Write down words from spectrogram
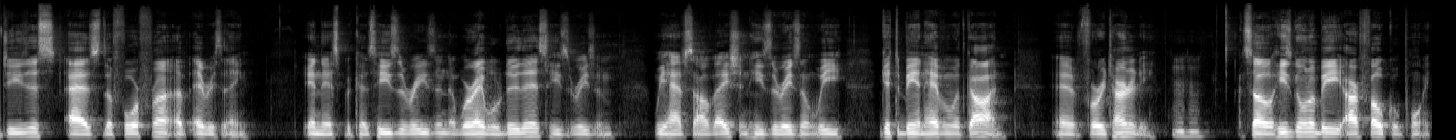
Jesus as the forefront of everything in this because he's the reason that we're able to do this. He's the reason we have salvation. He's the reason we get to be in heaven with God uh, for eternity. So he's going to be our focal point,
